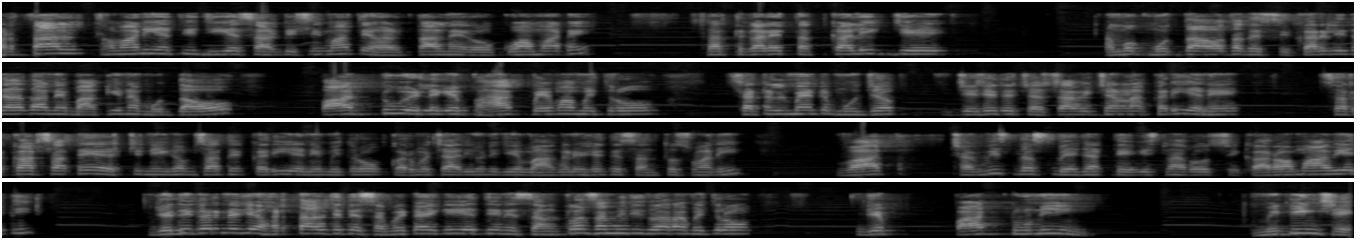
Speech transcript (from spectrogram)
હડતાલ થવાની હતી જીએસઆરટીસીમાં, તે હડતાલને રોકવા માટે સરકારે તત્કાલિક જે અમુક મુદ્દાઓ હતા તે સ્વીકારી લીધા હતા અને બાકીના મુદ્દાઓ પાર્ટ ટુ એટલે કે ભાગ બે માં મિત્રો સેટલમેન્ટ મુજબ જે છે તે ચર્ચા વિચારણા કરી અને સરકાર સાથે, એસટી નિગમ સાથે કરી અને મિત્રો કર્મચારીઓની જે માંગણીઓ છે તે સંતોષવાની વાત છવ્વીસ દસ બે હજાર ના રોજ સ્વીકારવામાં આવી હતી. જેથી કરીને જે હડતાલ છે તે સમેટાઈ ગઈ હતી અને સંકલન સમિતિ દ્વારા મિત્રો જે પાર્ટ ટુ ની મીટિંગ છે,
